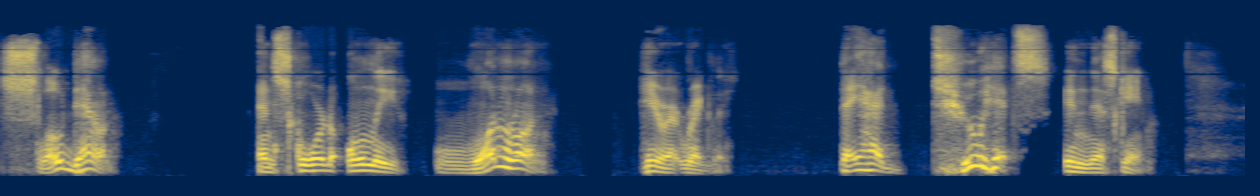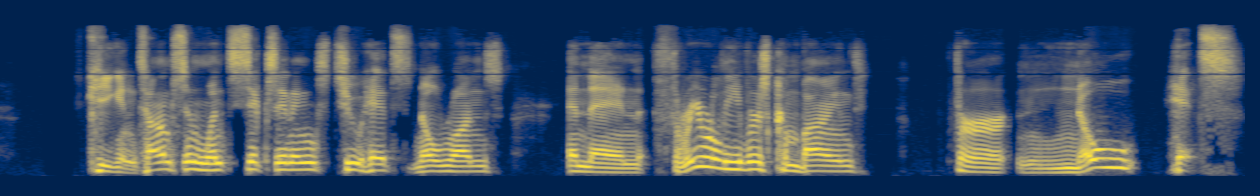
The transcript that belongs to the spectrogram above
slowed down and scored only one run here at Wrigley. They had two hits in this game. Keegan Thompson went six innings, two hits, no runs, and then three relievers combined for no hits,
